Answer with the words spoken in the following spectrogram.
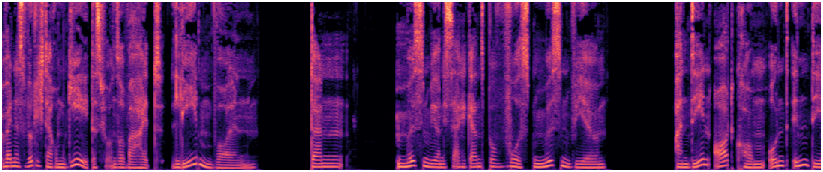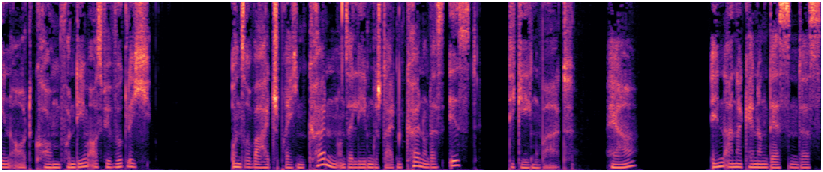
wenn es wirklich darum geht, dass wir unsere Wahrheit leben wollen, dann müssen wir, und ich sage ganz bewusst, müssen wir an den Ort kommen und in den Ort kommen, von dem aus wir wirklich unsere Wahrheit sprechen können, unser Leben gestalten können. Und das ist die Gegenwart. Ja? In Anerkennung dessen, dass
